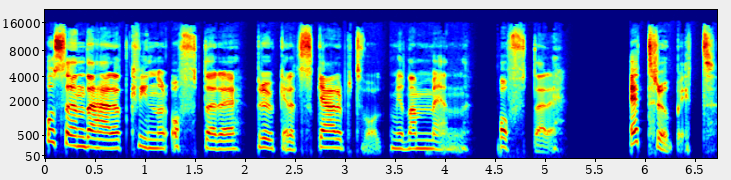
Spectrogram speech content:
Och sen det här att kvinnor oftare brukar ett skarpt våld, medan män oftare är trubbigt.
